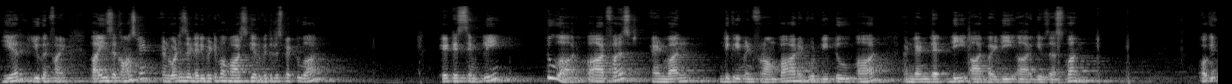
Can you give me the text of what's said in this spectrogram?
Here you can find pi is a constant. And what is the derivative of r square with respect to r? It is simply 2r, power first, and 1 decrement from power, it would be 2r, and then the dr by dr gives us 1. Okay,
